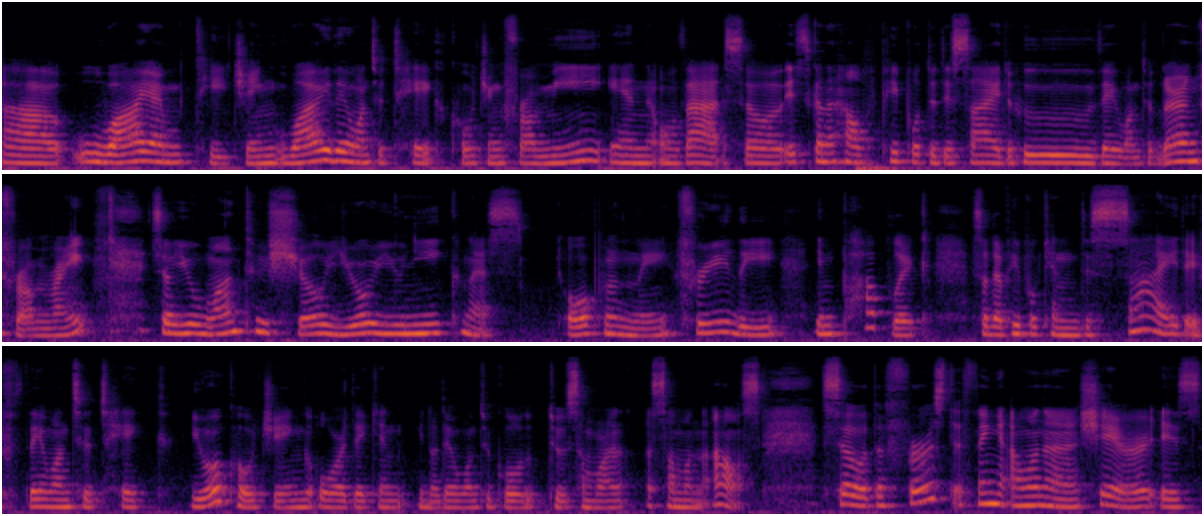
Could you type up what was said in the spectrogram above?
uh, why I'm teaching, why they want to take coaching from me, and all that. So it's gonna help people to decide who they want to learn from, right? So you want to show your uniqueness openly, freely in public so that people can decide if they want to take your coaching or they can you know they want to go to someone someone else. So the first thing i want to share is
